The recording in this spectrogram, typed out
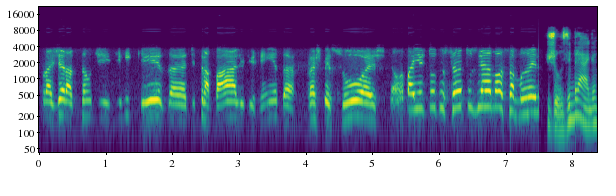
Para geração de, de riqueza, de trabalho, de renda para as pessoas. Então, a Bahia de Todos os Santos é a nossa mãe. Né? Josi Braga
